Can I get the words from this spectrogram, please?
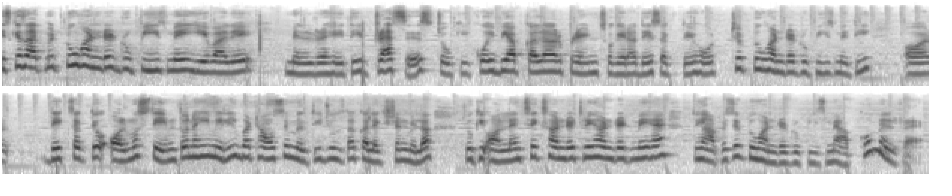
इसके साथ में टू हंड्रेड रुपीज़ में ये वाले मिल रहे थे ड्रेसेस जो कि कोई भी आप कलर प्रिंट्स वगैरह दे सकते हो, सिर्फ़ टू हंड्रेड रुपीज़ में थी और देख सकते हो ऑलमोस्ट सेम तो नहीं मिली बट हाँ उससे मिलती जुलता कलेक्शन मिला, जो कि online six hundred three hundred में है तो यहाँ पे सिर्फ़ टू हंड्रेड रुपीज़ में आपको मिल रहा है।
